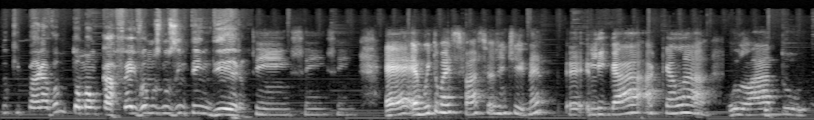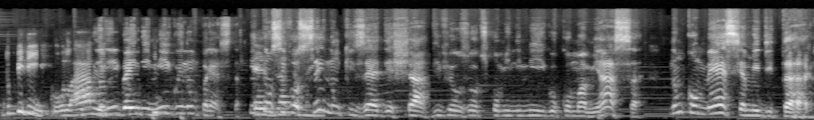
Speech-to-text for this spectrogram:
do que parar, vamos tomar um café e vamos nos entender. Sim, sim, sim. É, é muito mais fácil a gente, né, é, ligar aquela o lado do perigo, o lado o perigo é inimigo e não presta. Então, Exatamente. se você não quiser deixar de ver os outros como inimigo, como ameaça, não comece a meditar.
